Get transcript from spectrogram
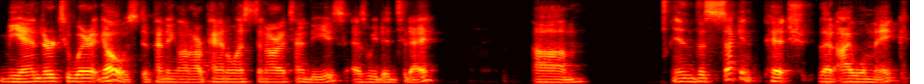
meander to where it goes, depending on our panelists and our attendees, as we did today. Um, and the second pitch that I will make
